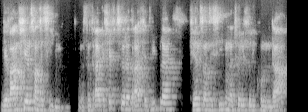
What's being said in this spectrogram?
wir waren 24-7. Wir sind drei Geschäftsführer, drei Vertriebler, 24-7 natürlich für die Kunden da,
